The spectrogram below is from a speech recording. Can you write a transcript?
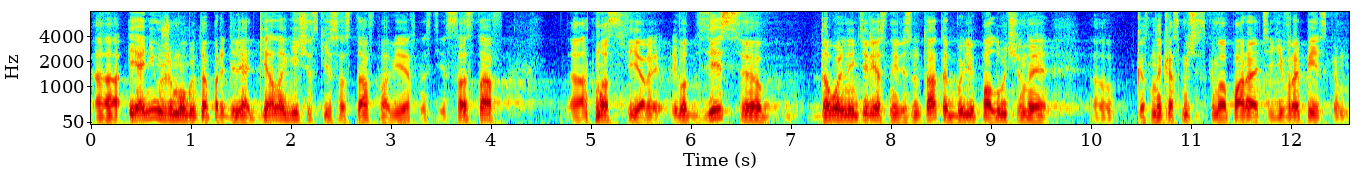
Э, и они уже могут определять геологический состав поверхности, состав э, атмосферы. И вот здесь довольно интересные результаты были получены на космическом аппарате европейском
